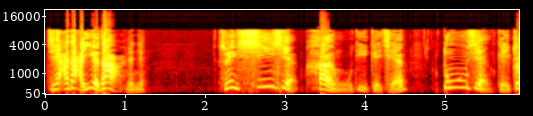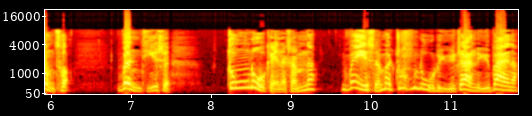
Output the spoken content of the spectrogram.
家大业大，人家。所以西线汉武帝给钱，东线给政策。问题是中路给了什么呢？为什么中路屡战屡败呢？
